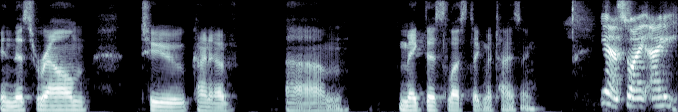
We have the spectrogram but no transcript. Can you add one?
in this realm to kind of um, make this less stigmatizing? Yeah, so I, I,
